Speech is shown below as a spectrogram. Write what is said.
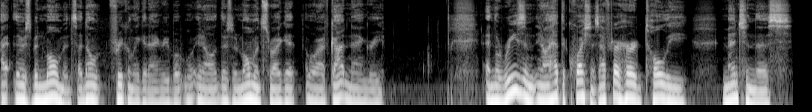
I, there's been moments I don't frequently get angry, but you know, there's been moments where I get where I've gotten angry and the reason, you know, I had to question this. After I heard Tolle mention this,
